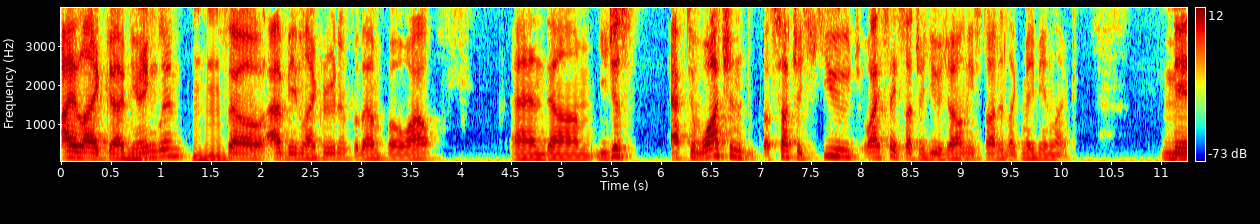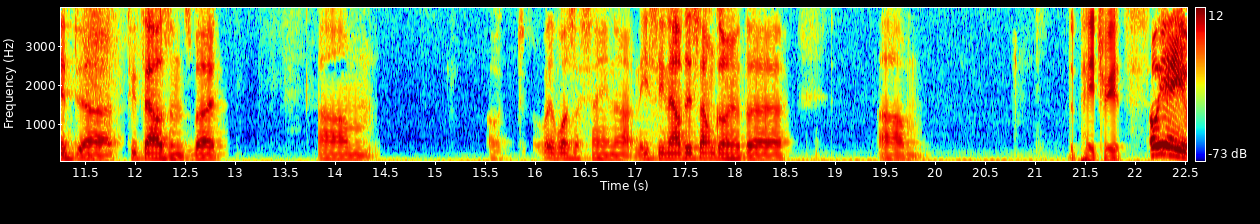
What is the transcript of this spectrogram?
I like uh, New England, Mhm. so I've been like rooting for them for a while, and um, you just after watching such a huge. Well, I say such a huge. I only started like maybe in like mid uh, 2000s, but um, oh, what was I saying? Uh, you see now this I'm going with the um the Patriots. oh yeah yeah,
